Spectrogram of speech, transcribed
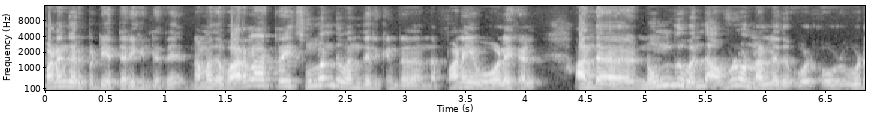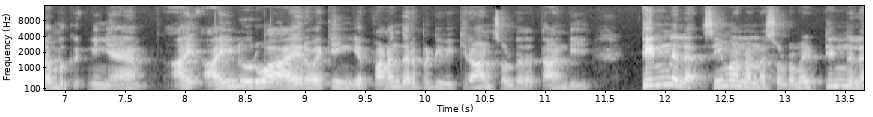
பனங்கற்பட்டியை தருகின்றது நமது வரலாற்றை சுமந்து வந்திருக்கின்றது அந்த பனை ஓலைகள் அந்த நொங்கு வந்து அவ்வளவு நல்லது உடம்புக்கு. நீங்க ஐ- ஐநூறு ரூபா ஆயிரம் ரூபாய்க்கு இங்க பனங்கருப்பட்டி விற்கிறான்னு சொல்றதை தாண்டி டின்னுல சீமான் அண்ணன் சொல்ற மாதிரி டின்னுல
